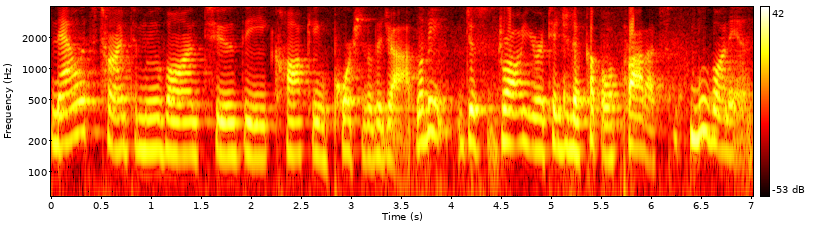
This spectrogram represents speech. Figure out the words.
Now it's time to move on to the caulking portion of the job. Let me just draw your attention to a couple of products. Move on in.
